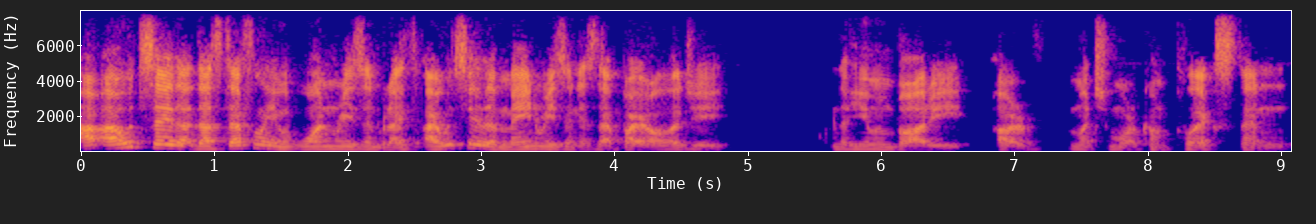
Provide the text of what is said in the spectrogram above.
I, I would say that that's definitely one reason, but I, I would say the main reason is that biology, the human body, are much more complex than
